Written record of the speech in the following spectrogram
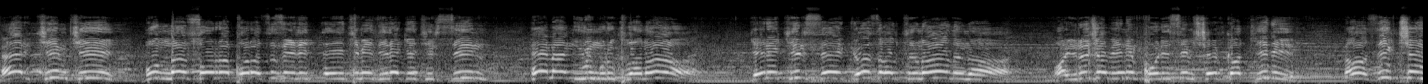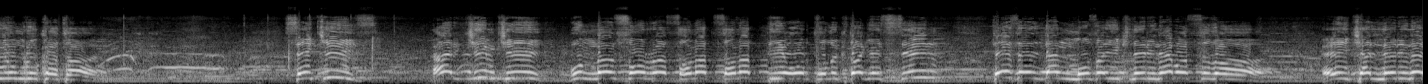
her kim ki bundan sonra parasız eğit- eğitimi dile getirsin, hemen yumruklana, gerekirse gözaltına alına. Ayrıca benim polisim şefkatlidir, nazikçe yumruk atar. Sekiz, Her kim ki bundan sonra sanat sanat diye ortalıkta geçsin, tez elden mozaiklerine basıla, heykellerine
